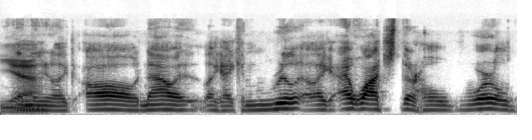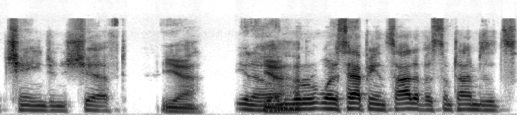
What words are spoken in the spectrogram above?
yeah. And then you're like, oh, now it, like I can really like I watched their whole world change and shift. Yeah. You know, yeah. and when, when it's happening inside of us, sometimes it's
